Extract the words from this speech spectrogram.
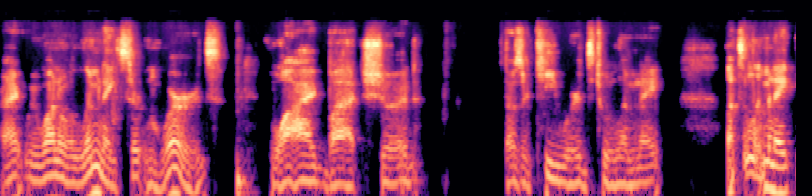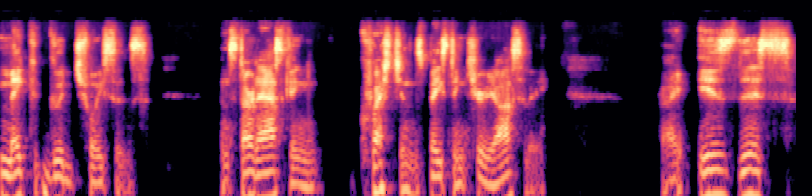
right? We want to eliminate certain words why, but, should. Those are key words to eliminate. Let's eliminate make good choices and start asking questions based in curiosity, right? Is this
